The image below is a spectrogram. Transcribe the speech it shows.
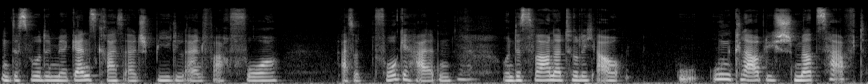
Und das wurde mir ganz krass als Spiegel einfach vor, also vorgehalten. Ja. Und das war natürlich auch unglaublich schmerzhaft.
